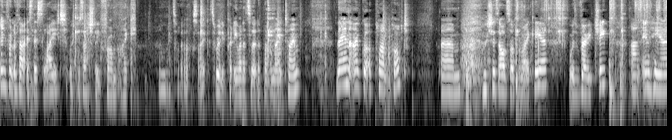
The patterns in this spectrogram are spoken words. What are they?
In front of that is this light, which is actually from IKEA. And that's what it looks like. It's really pretty when it's lit up at night time. Then I've got a plant pot, um, which is also from Ikea. It was very cheap. And in here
